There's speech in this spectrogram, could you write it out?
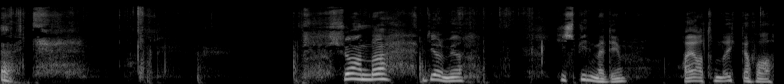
Evet. Şu anda diyorum ya hiç bilmediğim hayatımda ilk defa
